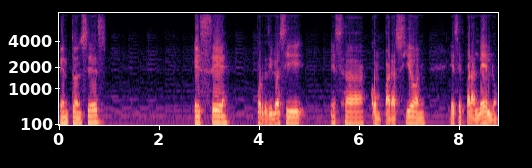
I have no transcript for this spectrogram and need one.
Entonces, ese por decirlo así, esa comparación, ese paralelo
